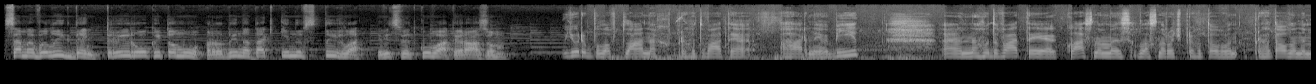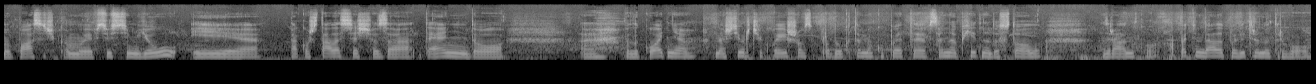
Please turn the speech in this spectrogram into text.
Саме Великдень три роки тому родина так і не встигла відсвяткувати разом. У Юри було в планах приготувати гарний обід, е, нагодувати класними власноруч приготовлен- приготовленими пасочками всю сім'ю. І також сталося, що за день до Великодня наш Юрчик вийшов за продуктами купити все необхідне до столу зранку, а потім дали повітряну тривогу.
